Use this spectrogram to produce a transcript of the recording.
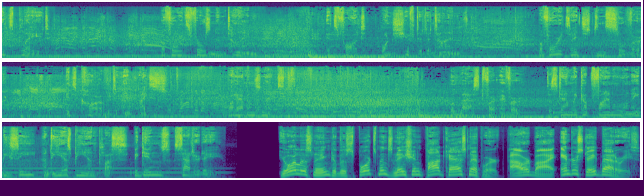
it's played. Before it's frozen in time, it's fought one shift at a time. Before it's etched in silver, it's carved in ice. What happens next will last forever. The Stanley Cup Final on ABC and ESPN Plus begins Saturday. You're listening to the Sportsman's Nation Podcast Network, powered by Interstate Batteries.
